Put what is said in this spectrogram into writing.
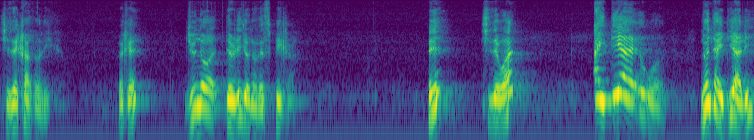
She's a Catholic. Okay? Do you know the religion of the speaker? Eh? She's a what? Idea, well, not ideally,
